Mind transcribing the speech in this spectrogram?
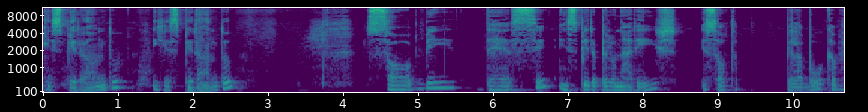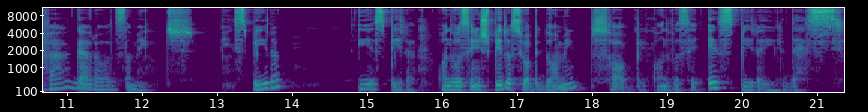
inspirando e expirando. Sobe, desce, inspira pelo nariz e solta pela boca vagarosamente. Inspira e expira. Quando você inspira, seu abdômen sobe. Quando você expira, ele desce.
